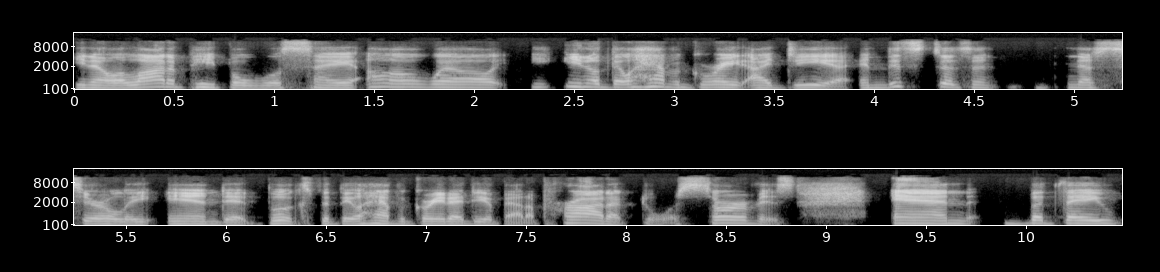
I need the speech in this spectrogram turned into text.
You know, a lot of people will say, oh, well, you know, they'll have a great idea. And this doesn't necessarily end at books, but they'll have a great idea about a product or a service. And, but they,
